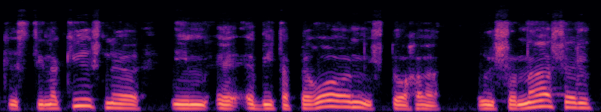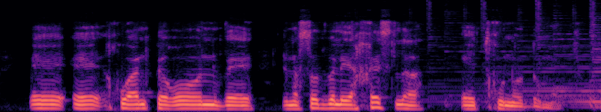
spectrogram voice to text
קריסטינה קירשנר עם אביטה פירון, אשתו הראשונה של חואן פירון, ולנסות ולייחס לה תכונות דומות.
